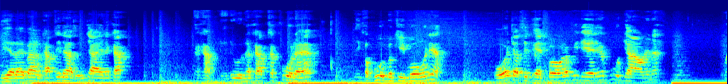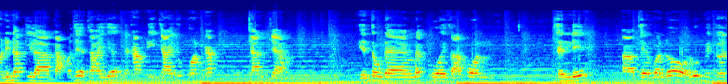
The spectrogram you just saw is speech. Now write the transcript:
มีอะไรบ้างครับที่น่าสนใจนะครับ นะครับ เดี๋ยวดูนะครับสักครู่นะนี่ก็พูดเมากี่โมงวะเนี่ยโอ้จะสิบเอ็ดโมงแล้วพี่เดย์ก็พูดยาวเลยนะ วันนี้นักกีฬากลับประเทศไทยเยอะนะครับ ดีใจทุกคนครับ จันแจ่ม เหรียญทองแดง นักมวยสากล เทนนิสเทควันโด รุ่นไม่เกิน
